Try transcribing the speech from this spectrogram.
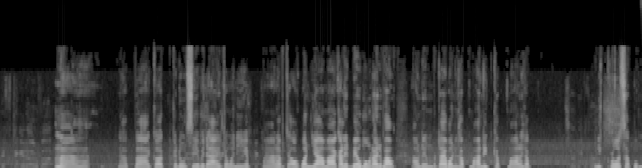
ๆมาแล้วฮะนะครับปาดก็กระโดดเซฟไปได้จังหวะนี้ครับมาแล้วครับจะออกบอลยาวมากาเลตเบลมงได้หรือเปล่าเอาเดี๋ยได้บอลครับมาริดครับมาแล้วครับ วันนี้โคลสครับผม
